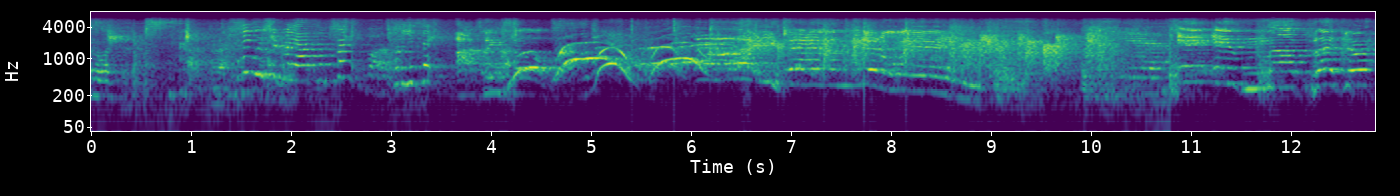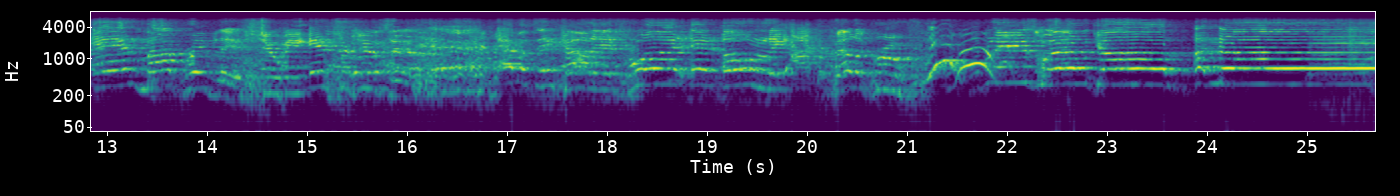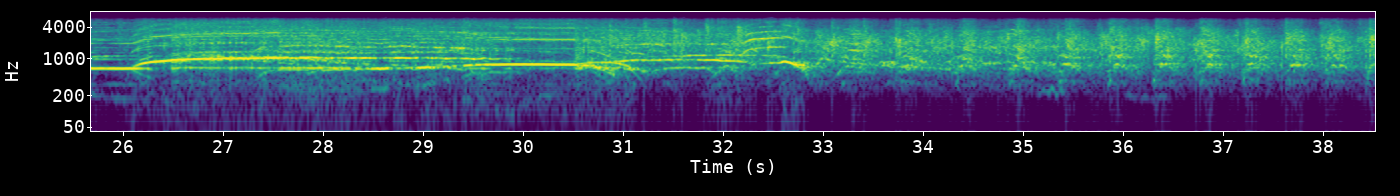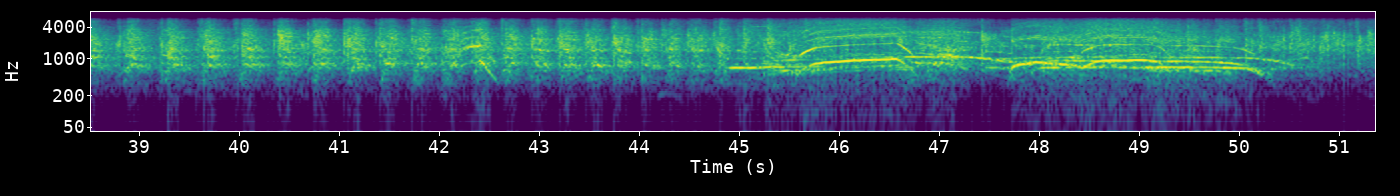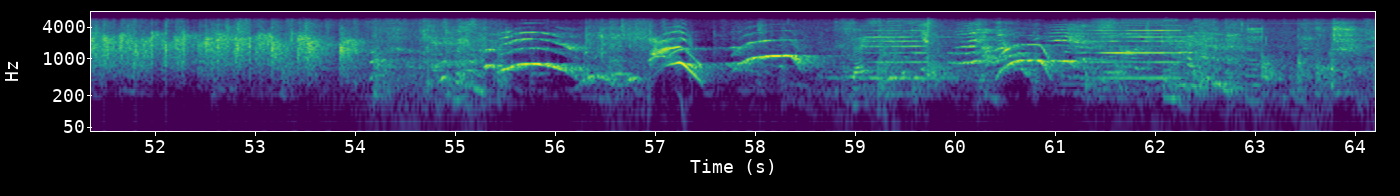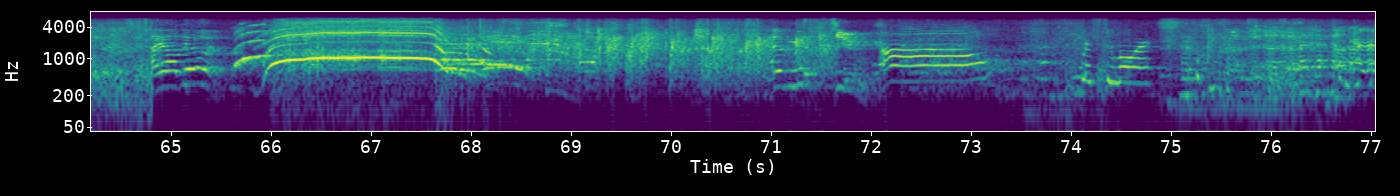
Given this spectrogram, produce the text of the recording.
Kind of like that. I think we should bring out some treasure bars. What do you think? I think so. missed you. Oh, missed you more.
